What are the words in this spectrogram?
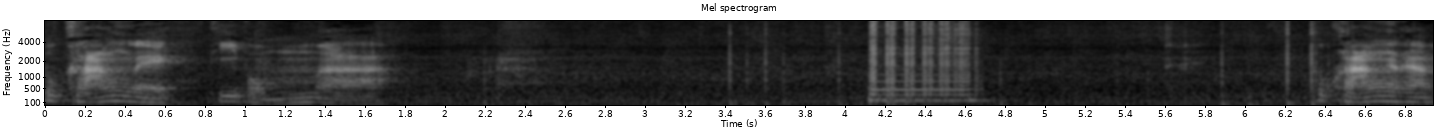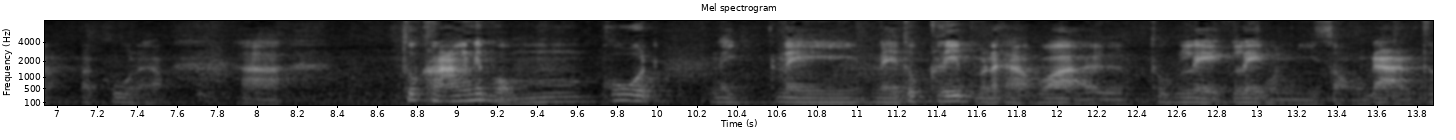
ทุกครั้งเลยที่ผมทุกครั้งนะครับมาคู่นะครับทุกครั้งที่ผมพูดในในในทุกคลิปนะครับ ว่าเออทุกเลขเลขมันมีสองด้านเส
